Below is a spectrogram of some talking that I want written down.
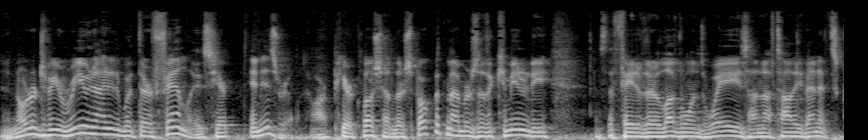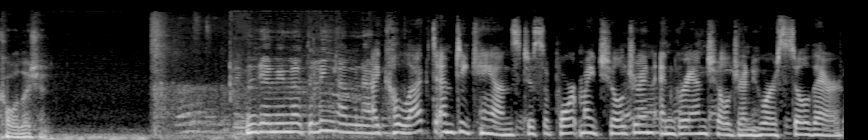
in order to be reunited with their families here in Israel. Our Pierre Klochendler spoke with members of the community as the fate of their loved ones weighs on Naftali Bennett's coalition. I collect empty cans to support my children and grandchildren who are still there.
